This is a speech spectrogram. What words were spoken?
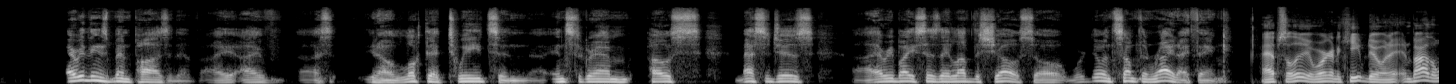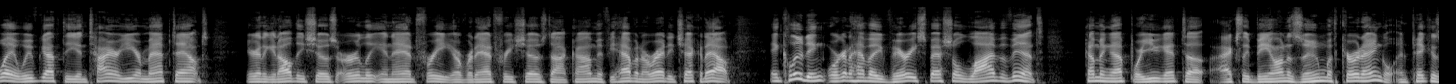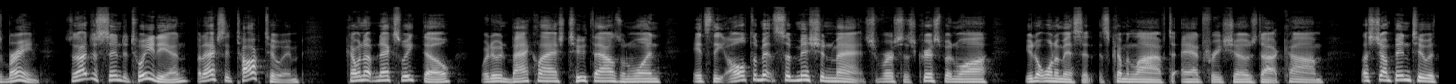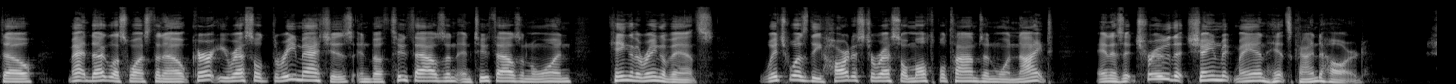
Everything's been positive. I, I've, uh, you know, looked at tweets and uh, Instagram posts, messages uh, everybody says they love the show. So we're doing something right, I think. Absolutely. We're going to keep doing it. And by the way, we've got the entire year mapped out. You're going to get all these shows early and ad free over at adfreeshows.com. If you haven't already, check it out, including we're going to have a very special live event coming up where you get to actually be on a Zoom with Kurt Angle and pick his brain. So not just send a tweet in, but actually talk to him. Coming up next week, though, we're doing Backlash 2001 it's the ultimate submission match versus Chris Benoit. You don't want to miss it. It's coming live to adfreeshows.com. Let's jump into it though. Matt Douglas wants to know, Kurt, you wrestled three matches in both 2000 and 2001 King of the Ring events. Which was the hardest to wrestle multiple times in one night? And is it true that Shane McMahon hits kind of hard?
